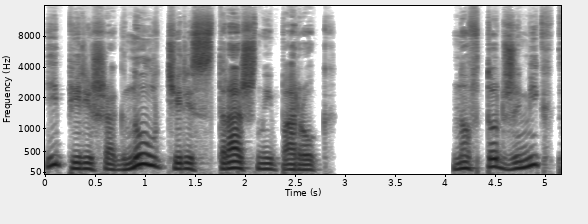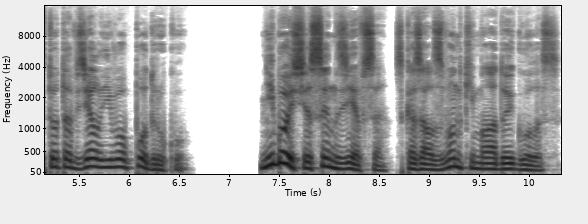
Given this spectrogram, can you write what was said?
и перешагнул через страшный порог. Но в тот же миг кто-то взял его под руку. «Не бойся, сын Зевса», — сказал звонкий молодой голос.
